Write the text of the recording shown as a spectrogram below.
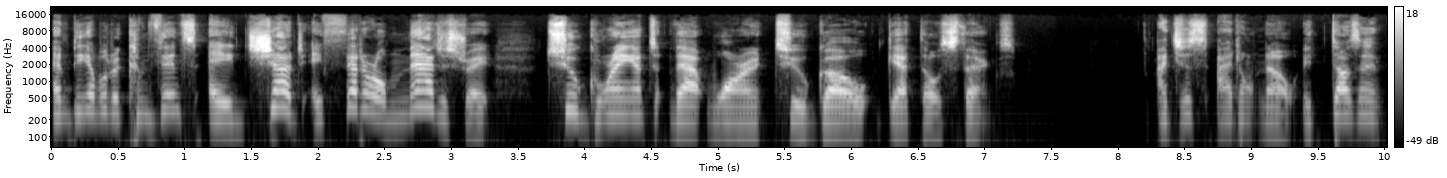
and be able to convince a judge, a federal magistrate, to grant that warrant to go get those things. I just, I don't know. It doesn't,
